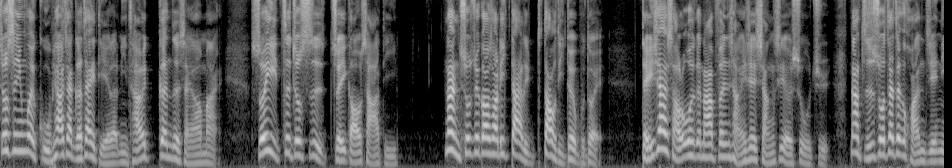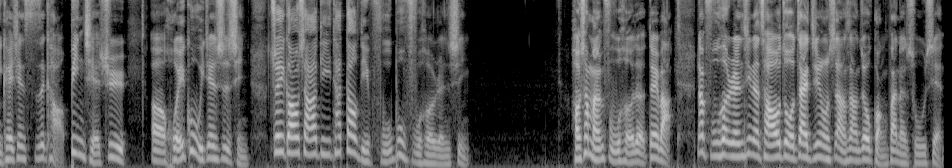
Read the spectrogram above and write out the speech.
就是因为股票价格在跌了，你才会跟着想要卖。所以这就是追高杀低。那你说追高杀低到底到底对不对？等一下小鹿会跟大家分享一些详细的数据。那只是说在这个环节，你可以先思考，并且去呃回顾一件事情：追高杀低它到底符不符合人性？好像蛮符合的，对吧？那符合人性的操作，在金融市场上就广泛的出现。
